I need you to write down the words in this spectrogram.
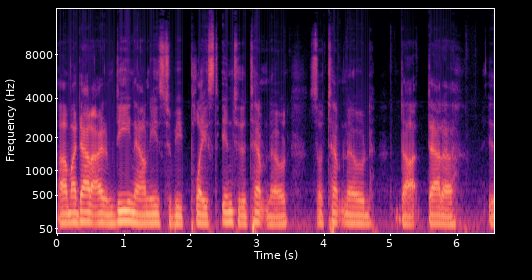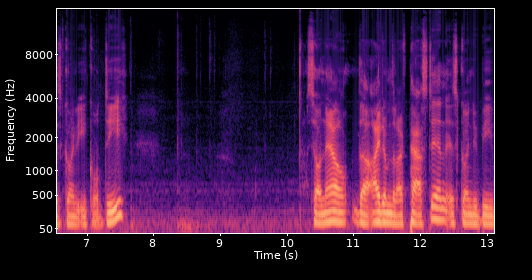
uh, my data item D now needs to be placed into the temp node. So temp node dot data is going to equal D. So now the item that I've passed in is going to be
